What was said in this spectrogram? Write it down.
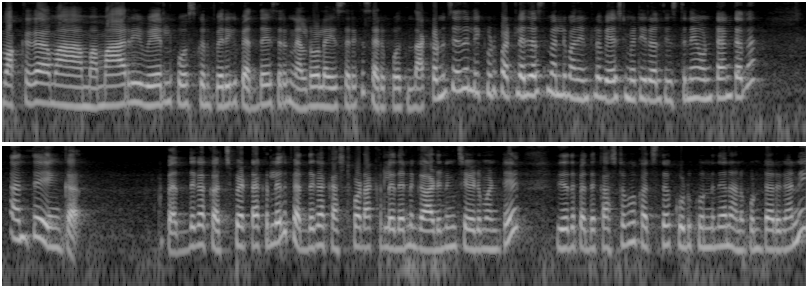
మొక్కగా మా మా మారి వేర్లు పోసుకొని పెరిగి పెద్ద అయ్యేసరికి నెల రోజులు అయ్యేసరికి సరిపోతుంది. అక్కడ నుంచి ఏదో లిక్విడ్ ఫర్టిలైజర్స్ మళ్ళీ మన ఇంట్లో వేస్ట్ మెటీరియల్ తీస్తూనే ఉంటాం కదా. అంతే ఇంకా. పెద్దగా ఖర్చు పెట్టక్కర్లేదు పెద్దగా కష్టపడక్కర్లేదండి. గార్డెనింగ్ చేయడం అంటే ఇదేదో పెద్ద కష్టమో ఖర్చుతో కూడుకున్నది అని అనుకుంటారు. కానీ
